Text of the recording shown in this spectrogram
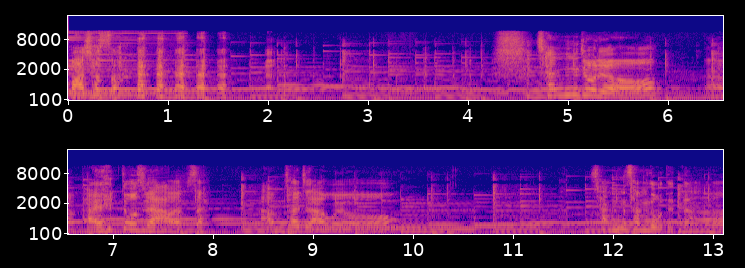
어 맞췄어. 창조력. 어, 발도술 암살 암살자 나오고요. 상상도 못했다.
